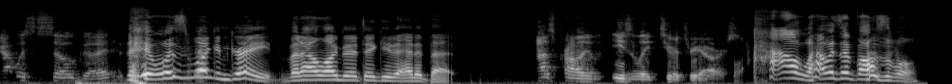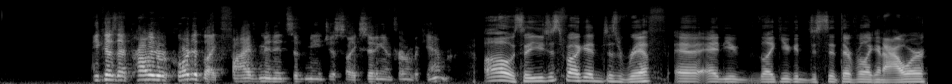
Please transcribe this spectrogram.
That was so good. It was fucking great. But how long did it take you to edit that? That was probably easily two or three hours. How? How is that possible? Because I probably recorded like five minutes of me just like sitting in front of a camera. Oh, so you just fucking just riff and, and you like you could just sit there for like an hour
